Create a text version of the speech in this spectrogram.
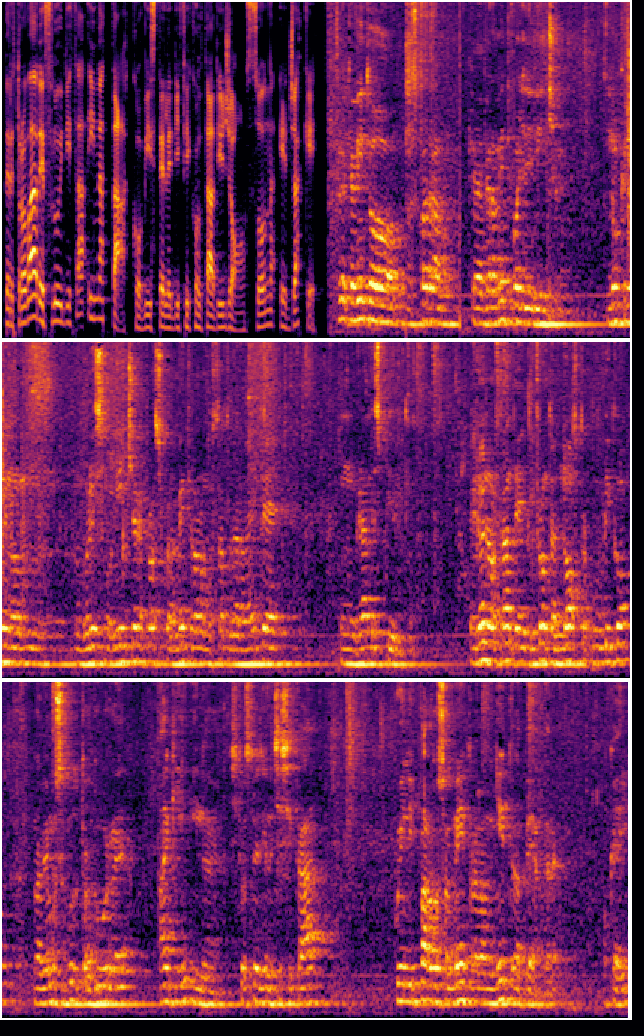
per trovare fluidità in attacco viste le difficoltà di Johnson e Giacchetti. Credo che ha vinto una squadra che ha veramente voglia di vincere, non che noi non, non volessimo vincere, però sicuramente loro hanno mostrato veramente un grande spirito e noi nonostante di fronte al nostro pubblico non abbiamo saputo tradurre anche in situazioni di necessità, quindi paradossalmente non avevamo niente da perdere, ok?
